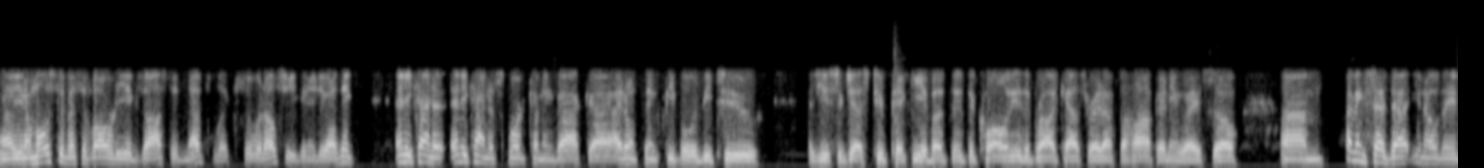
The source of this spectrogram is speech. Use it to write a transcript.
uh, you know, most of us have already exhausted Netflix, so what else are you going to do? I think any kind of any kind of sport coming back, uh, I don't think people would be too, as you suggest, too picky about the, the quality of the broadcast right off the hop. Anyway, so. Um, having said that, you know, they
